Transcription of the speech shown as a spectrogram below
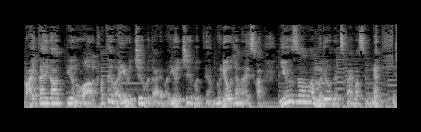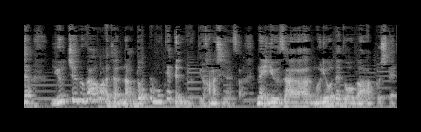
媒体側っていうのは、例えば YouTube であれば YouTube っていうのは無料じゃないですか。ユーザーは無料で使えますよね。じゃあ、YouTube 側は、じゃあな、どうやって儲けてるのっていう話じゃないですか。ね、ユーザーが無料で動画をアップして、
